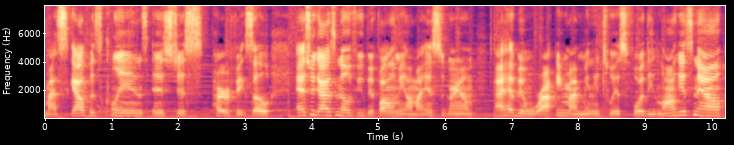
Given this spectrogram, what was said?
My scalp is cleansed and it's just perfect. So as you guys know, if you've been following me on my Instagram, I have been rocking my mini twist for the longest now,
